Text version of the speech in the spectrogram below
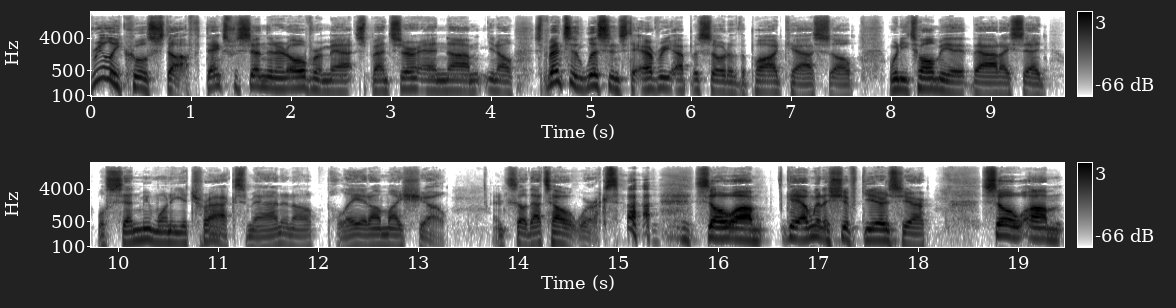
Really cool stuff. Thanks for sending it over, Matt Spencer. And, um, you know, Spencer listens to every episode of the podcast. So when he told me that, I said, well, send me one of your tracks, man, and I'll play it on my show. And so that's how it works. so, um, okay, I'm going to shift gears here. So, um,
